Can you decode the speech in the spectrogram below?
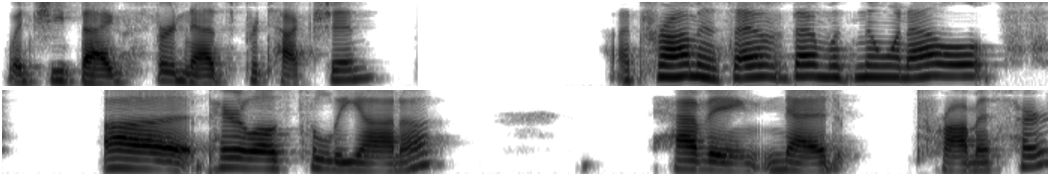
when she begs for Ned's protection. I promise I haven't been with no one else. Uh parallels to Lyanna, having Ned promise her.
